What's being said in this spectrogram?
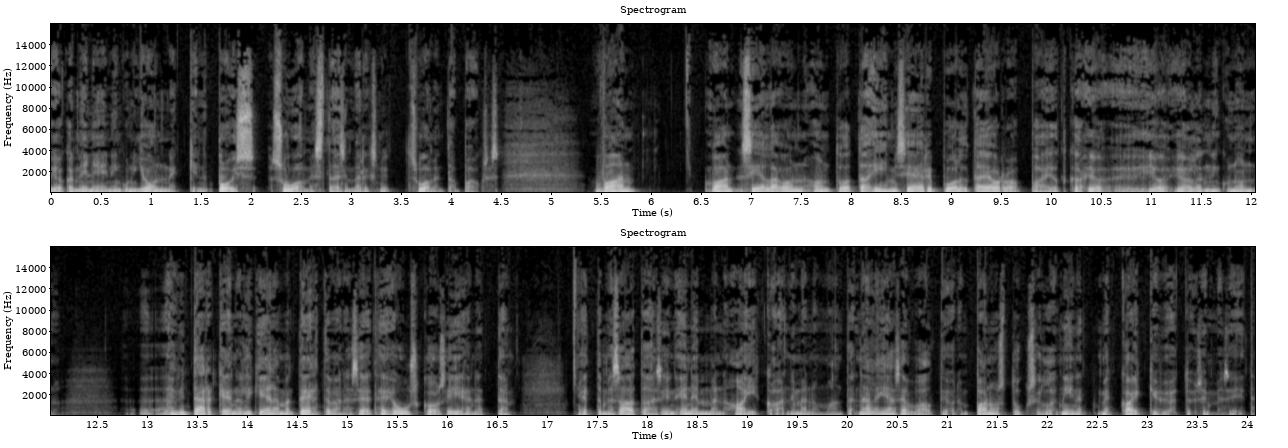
joka menee niin kuin jonnekin pois Suomesta esimerkiksi nyt Suomen tapauksessa, vaan, vaan siellä on, on tuota ihmisiä eri puolilta Eurooppaa, jotka, jo, jo, joilla niin kuin on hyvin tärkeänä liki elämän tehtävänä se, että he uskoo siihen, että – että me saataisiin enemmän aikaa nimenomaan näillä jäsenvaltioiden panostuksilla niin, että me kaikki hyötyisimme siitä.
